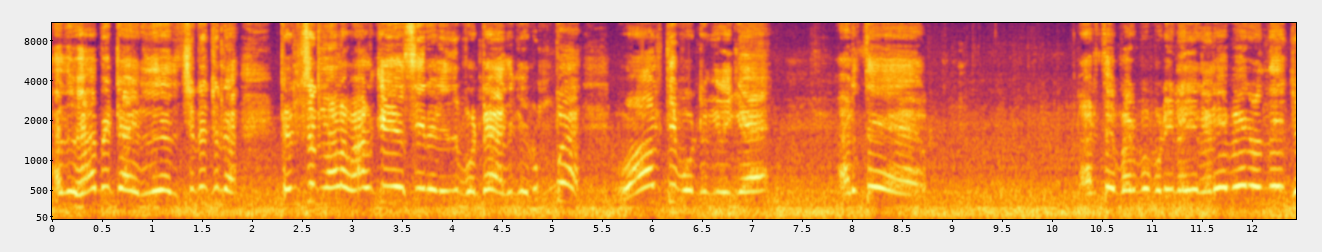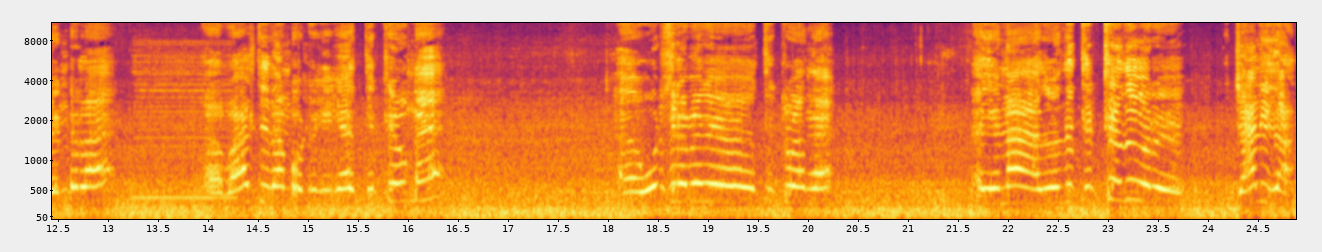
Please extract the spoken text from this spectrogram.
அது ஹேபிட் ஆகிடுது அது சின்ன சின்ன டென்ஷன்னால வாழ்க்கையே சீரழிது போட்டேன் அதுக்கு ரொம்ப வாழ்த்தி போட்டிருக்கிறீங்க. அடுத்து அடுத்து பருப்பு பொடி நெய். நிறைய பேர் வந்து ஜென்ரலாக வாழ்த்தி தான் போட்டிருக்கீங்க. திட்டவங்க ஒரு சில பேர் திட்டுவாங்க. ஏன்னா அது வந்து திட்டுறது ஒரு ஜாலி தான்.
